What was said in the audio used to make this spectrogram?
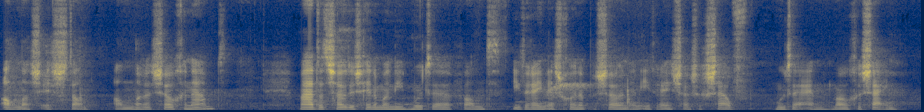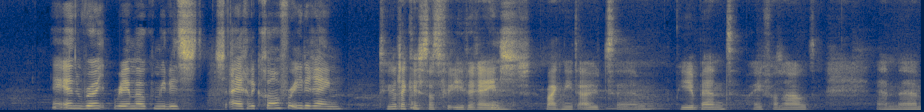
anders is dan anderen zogenaamd. Maar dat zou dus helemaal niet moeten, want iedereen is gewoon een persoon en iedereen zou zichzelf moeten en mogen zijn. Nee, en Ra- Rainbow Community is, eigenlijk gewoon voor iedereen. Tuurlijk is dat voor iedereen. Yes. Maakt niet uit ehm, wie je bent, waar je van houdt. En, ehm,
